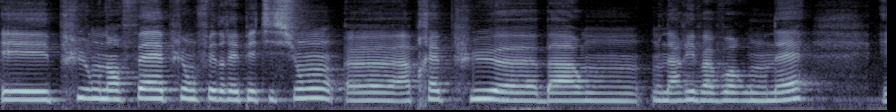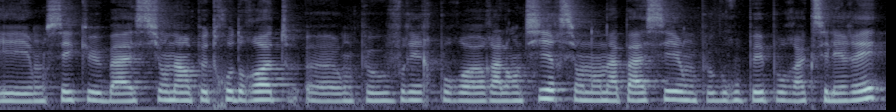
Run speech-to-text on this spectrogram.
Et plus on en fait, plus on fait de répétitions, euh, après plus euh, bah, on, on, arrive à voir où on est. Et on sait que bah, si on a un peu trop de rote, on peut ouvrir pour ralentir, si on n'en a pas assez, on peut grouper pour accélérer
